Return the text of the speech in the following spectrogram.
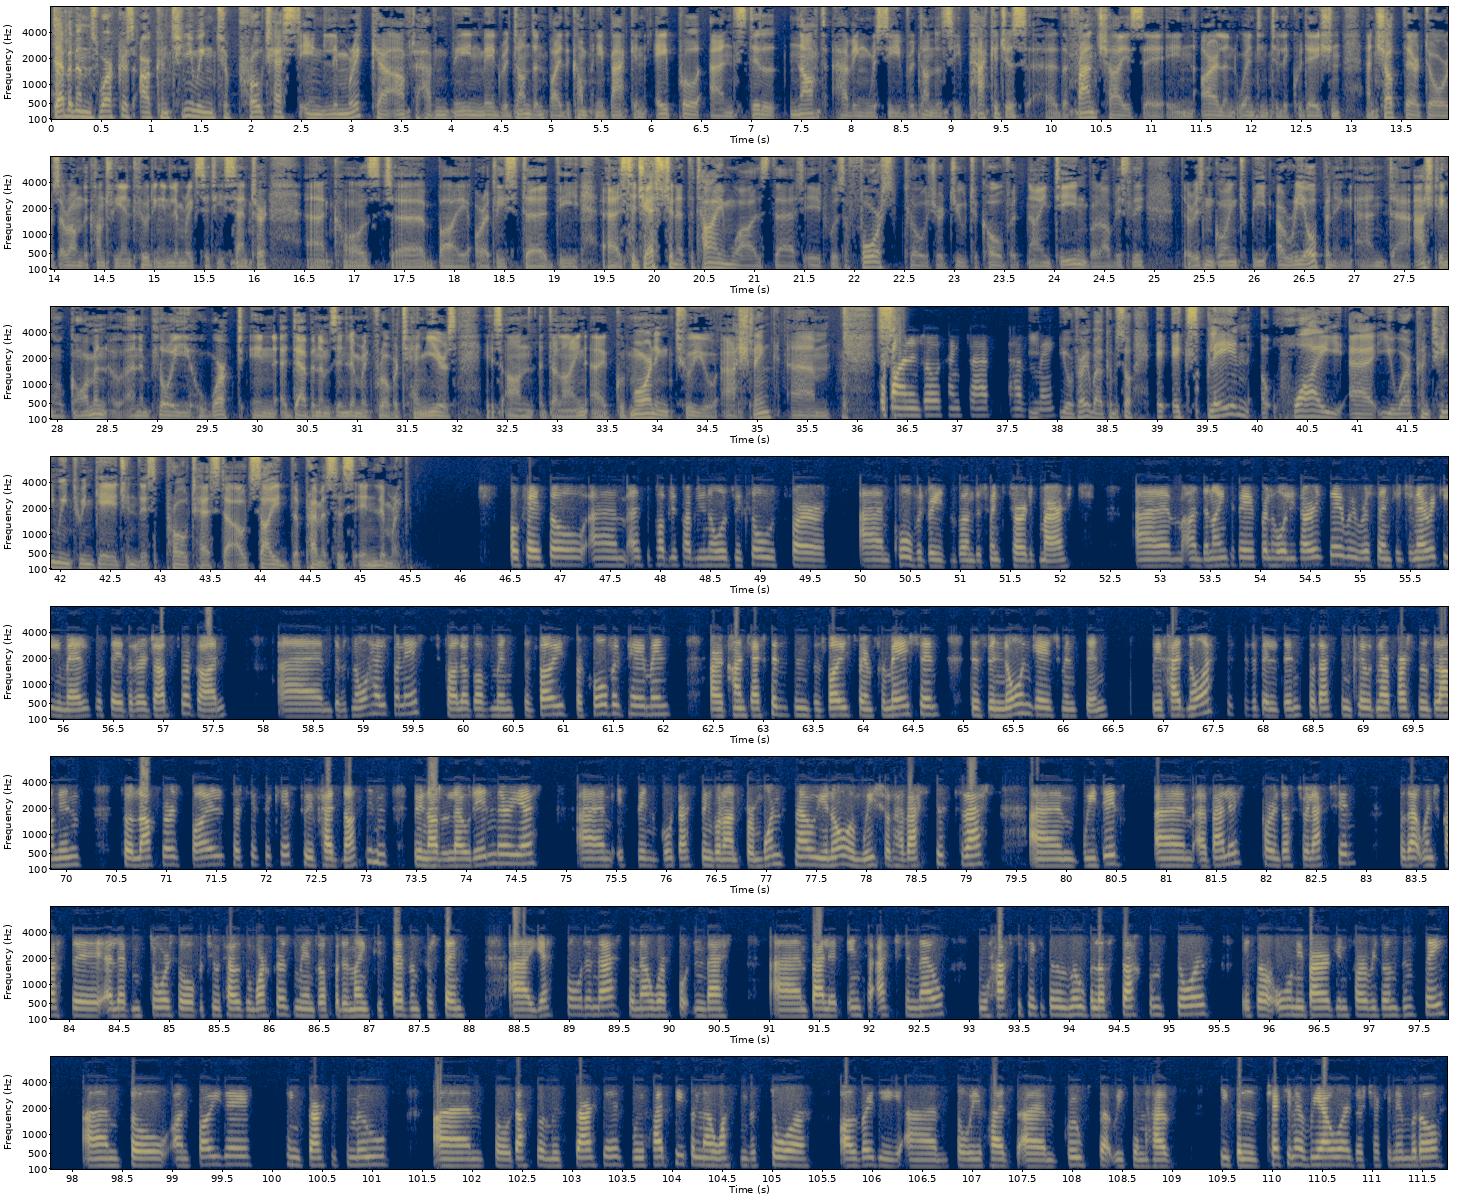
Debenhams workers are continuing to protest in Limerick uh, after having been made redundant by the company back in April and still not having received redundancy packages. Uh, the franchise uh, in Ireland went into liquidation and shut their doors around the country, including in Limerick city centre, uh, caused by, or at least the suggestion at the time was that it was a forced closure due to COVID 19, but obviously there isn't going to be a reopening. And Ashling O'Gorman, an employee who worked in Debenhams in Limerick for over 10 years, is on the line. Uh, good morning to you, Ashling. Um, good morning, Joe. Thanks for have, having me. You're very welcome. So, I- explain why uh, you are continuing to engage in this protest outside the premises in Limerick. Okay, so um, as the public probably knows, we closed for um, COVID reasons on the 23rd of March. Um, on the 9th of April, Holy Thursday, we were sent a generic email to say that our jobs were gone um, there was no help on it. Follow government's advice for COVID payments or contact citizens' advice for information. There's been no engagement since. We've had no access to the building, so that's including our personal belongings. So lockers, files, certificates. We've had nothing. We're not allowed in there yet. Um, it's been that's been going on for months now, you know, and we should have access to that. Um, we did um, a ballot for industrial action so that went across the 11 stores, so over 2,000 workers. We ended up with a 97% uh, yes vote in that. So now we're putting that um, ballot into action now. We have to pick the removal of stock from stores. It's our only bargain for redundancy. Um, so on Friday, things started to move. Um, so that's when we started. We've had people now watching the store already. Um, so we've had um, groups that we can have people checking every hour. They're checking in with us.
